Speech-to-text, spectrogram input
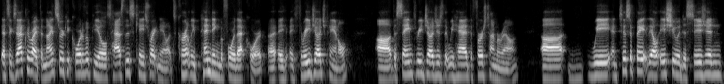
that's exactly right. The Ninth Circuit Court of Appeals has this case right now. It's currently pending before that court, uh, a, a three judge panel, uh, the same three judges that we had the first time around. Uh, we anticipate they'll issue a decision.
